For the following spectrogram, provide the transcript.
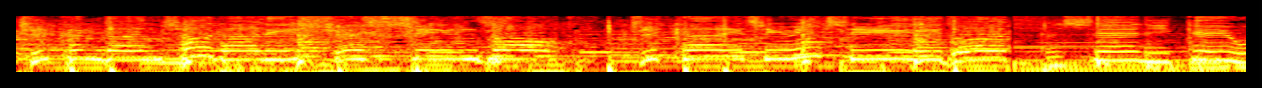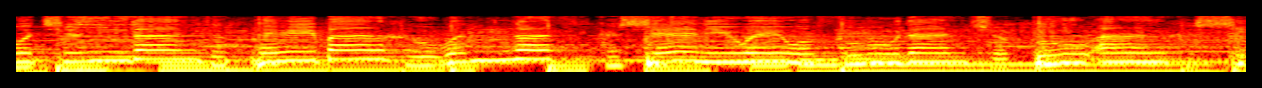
只看断桥大理；学星座，只看爱情运气多。感谢你给我简单的陪伴和温暖，感谢你为我负担这不安和心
